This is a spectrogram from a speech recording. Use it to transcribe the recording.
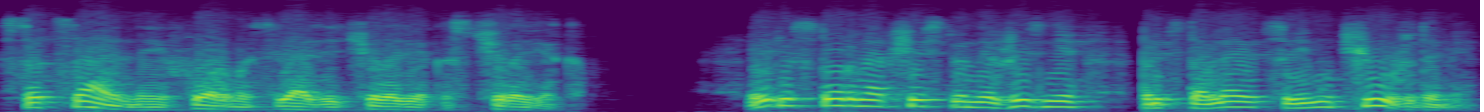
социальные формы связи человека с человеком. Эти стороны общественной жизни представляются ему чуждыми,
